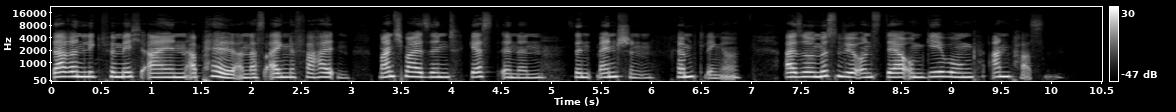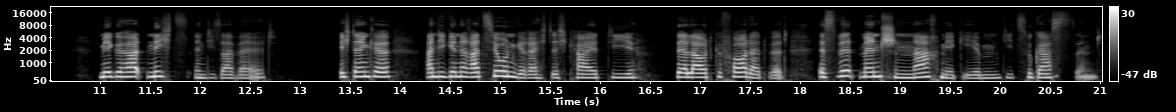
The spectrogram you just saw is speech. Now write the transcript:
Darin liegt für mich ein Appell an das eigene Verhalten. Manchmal sind Gästinnen, sind Menschen, Fremdlinge. Also müssen wir uns der Umgebung anpassen. Mir gehört nichts in dieser Welt. Ich denke an die Generationengerechtigkeit, die sehr laut gefordert wird. Es wird Menschen nach mir geben, die zu Gast sind.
